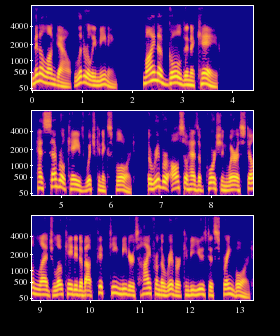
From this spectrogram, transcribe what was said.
Minalungao, literally meaning, mine of gold in a cave, has several caves which can explored. The river also has a portion where a stone ledge located about 15 meters high from the river can be used as springboard.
